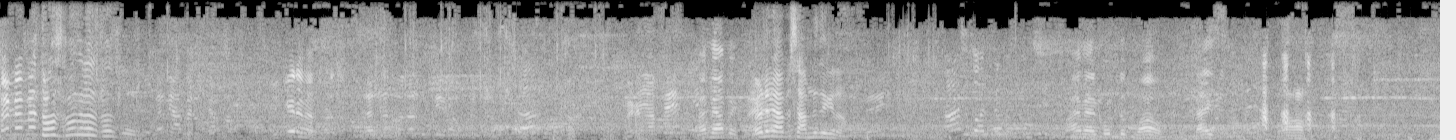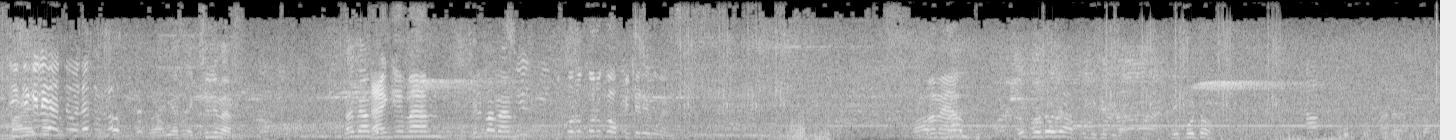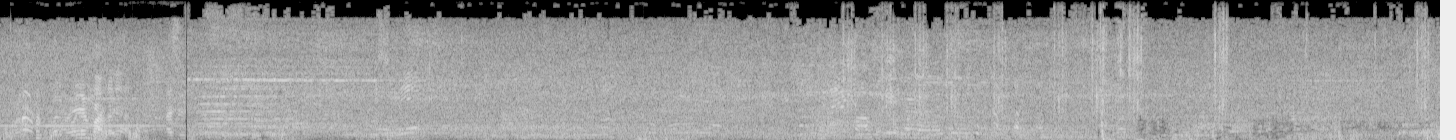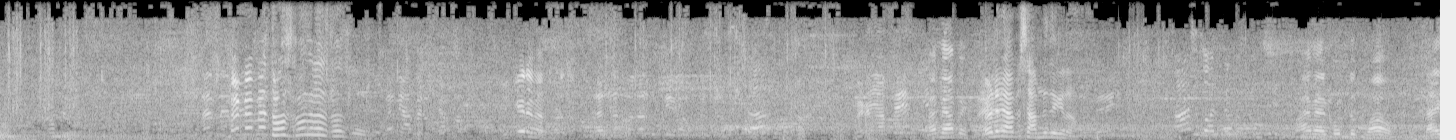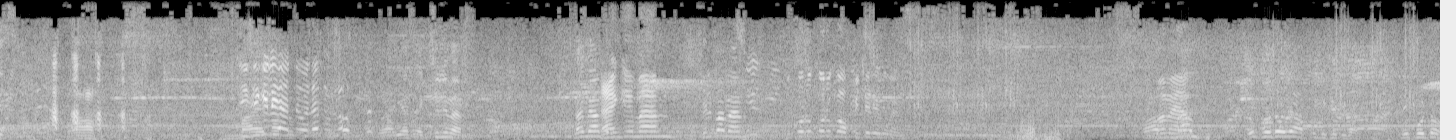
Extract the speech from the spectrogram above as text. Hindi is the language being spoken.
मैं मैं मैं दोस्त दोस्त दोस्त मैं पे? पे। पे पे सामने देख रहा हाँ, लुक नाइस के लिए आते हो ना तुम लोग? हाँ, yes actually ma'am ma'am thank you ma'am Shilpa ma'am रुको रुको रुको पीछे देखो मैम एक फ़ोटो हो जाए आपको पीछे दिखा एक फ़ोटो मैं मैं मैं दोस्त दोस्त दोस्त दोस्त। रुकिए ना मैम थोड़ा लंदन वाला रुकिएगा मैडम यहाँ पे। मैम यहाँ पे। मैडम यहाँ पे सामने देखना I am airport look wow nice इसी के लिए आते हो ना तुम लोग? यस एक्चुअली मैम मैम यहाँ thank you ma'am Shilpa ma'am रुको रुको रुको पीछे देखो मैम मैम एक फ़ोटो हो जाए आपको पीछे दिखा एक फ़ोटो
